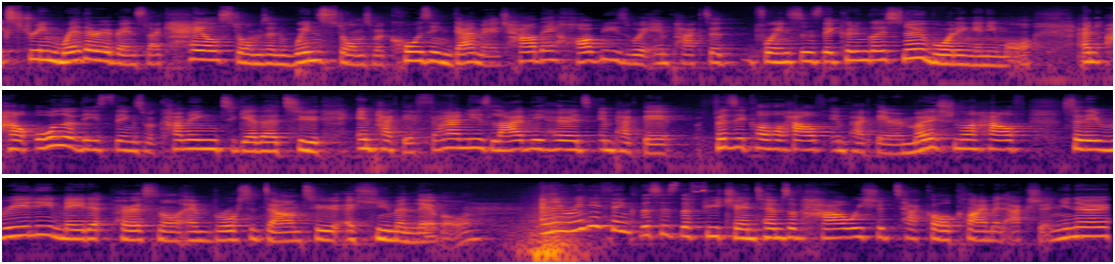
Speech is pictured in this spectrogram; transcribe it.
extreme weather events like hailstorms and windstorms were causing damage, how their hobbies were impacted. For instance, they couldn't go snowboarding anymore, and how all of these things were coming together to impact their families' livelihoods, impact their physical health, impact their emotional health. So they really made it personal and brought it down to a human level. And I really think this is the future in terms of how we should tackle climate action. You know,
